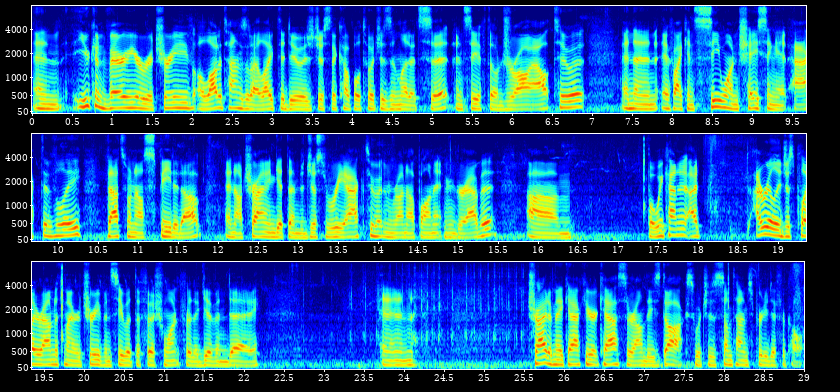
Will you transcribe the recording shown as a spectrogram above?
And you can vary your retrieve. A lot of times what I like to do is just a couple twitches and let it sit and see if they'll draw out to it. And then if I can see one chasing it actively, that's when I'll speed it up and I'll try and get them to just react to it and run up on it and grab it. Um, but we kind of, I, I really just play around with my retrieve and see what the fish want for the given day. And try to make accurate casts around these docks, which is sometimes pretty difficult.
